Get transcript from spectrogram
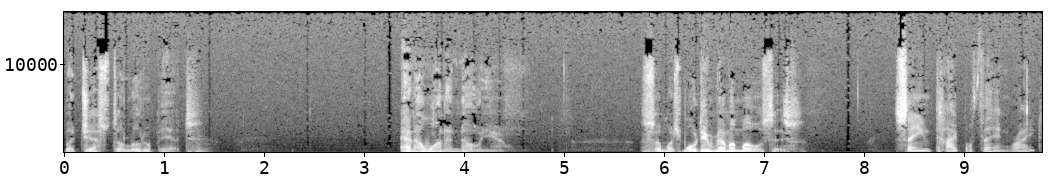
but just a little bit. And I want to know you so much more. Do you remember Moses? Same type of thing, right?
